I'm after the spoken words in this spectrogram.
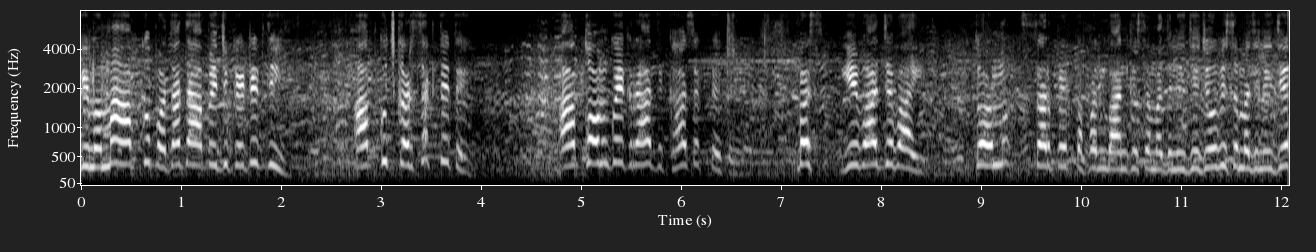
कि मम्मा आपको पता था आप एजुकेटेड थी? आप कुछ कर सकते थे? आपको हमको एक राह दिखा सकते थे? बस ये बात जब आई तो हम सर पे कफन बाँध के समझ लीजिए जो भी समझ लीजिए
